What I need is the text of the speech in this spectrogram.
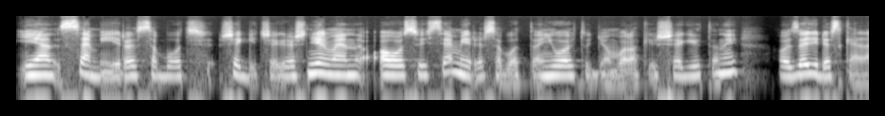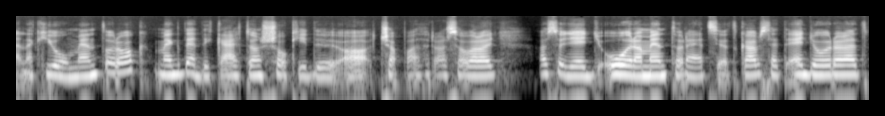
ilyen személyre szabott segítségre. És nyilván ahhoz, hogy személyre szabottan jól tudjon valaki segíteni, az egyrészt kellenek jó mentorok, meg dedikáltan sok idő a csapatra. Szóval, hogy az, hogy egy óra mentorációt kapsz, tehát egy óra alatt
